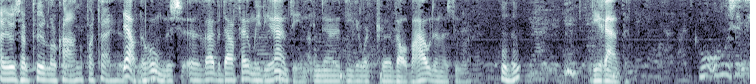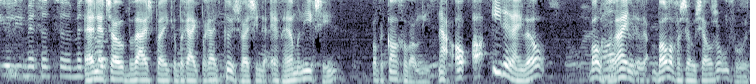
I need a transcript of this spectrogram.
Ja, jullie zijn puur lokale partijen. Ja, daarom. Dus eh, wij hebben daar veel meer die ruimte in. En eh, die wil ik eh, wel behouden natuurlijk. Mhm. Die ruimte. Hoe, hoe zitten jullie met het... eh, met En net zo bij wijze van spreken bereikbaarheid kust. Wij zien er echt helemaal niks in. Want dat kan gewoon niet. Nou, al- al- iedereen wel. Behalve wij, behalve Sociaal Zandvoort.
